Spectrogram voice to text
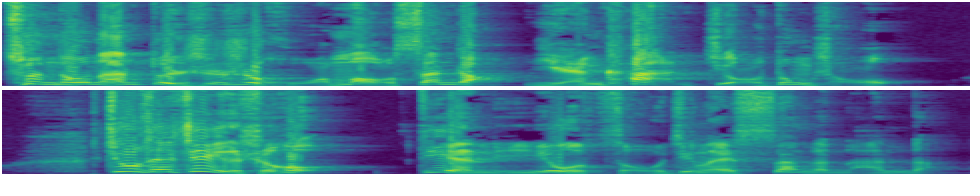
寸头男顿时是火冒三丈，眼看就要动手。就在这个时候，店里又走进来三个男的，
